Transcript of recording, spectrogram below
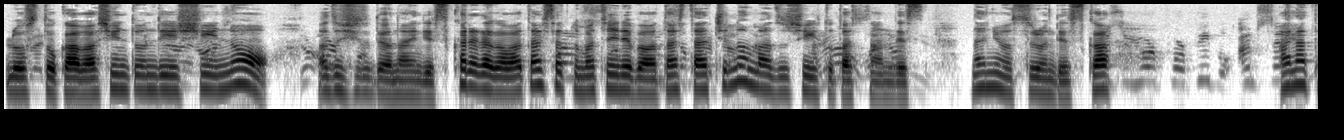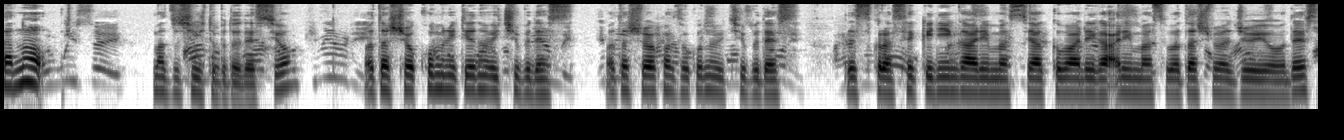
ロスとかワシントン DC の貧しい人ではないんです。彼らが私たちの町にいれば私たちの貧しい人たちなんです。何をするんですか？あなたの貧しい人々ですよ。私はコミュニティの一部です。私は家族の一部です。ですから責任があります。役割があります。私は重要です。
